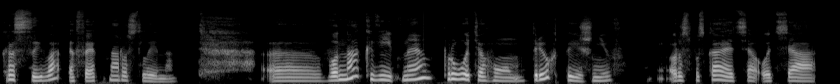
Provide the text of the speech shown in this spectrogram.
красива, ефектна рослина. Е, вона квітне протягом трьох тижнів. Розпускається оця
